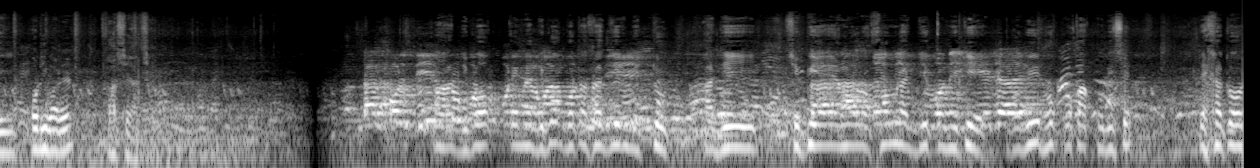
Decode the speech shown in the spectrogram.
এই পরিবারের পাশে আছে। দীপক কমৰেড দীপক ভট্টাচাৰ্যীৰ মৃত্যুত আজি চি পি আই এমৰ অসম ৰাজ্যিক কমিটিয়ে গভীৰ শোক প্ৰকাশ কৰিছে তেখেতৰ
